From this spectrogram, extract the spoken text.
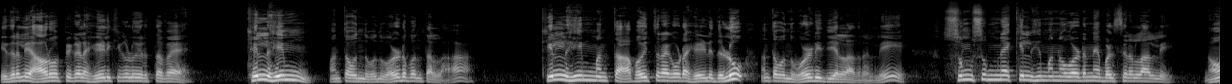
ಇದರಲ್ಲಿ ಆರೋಪಿಗಳ ಹೇಳಿಕೆಗಳು ಇರ್ತವೆ. ಕಿಲ್ ಹಿಮ್ ಅಂತ ಒಂದು ಒಂದು ವರ್ಡ್ ಬಂತಲ್ಲ? ಕಿಲ್ ಹಿಮ್ ಅಂತ ಪವಿತ್ರಗೌಡ ಹೇಳಿದಳು ಅಂತ ಒಂದು ವರ್ಡ್ ಇದೆಯಲ್ಲ ಅದರಲ್ಲಿ? ಸುಮ್ ಸುಮ್ಮನೆ ಕಿಲ್ ಹಿಮ್ ಅನ್ನೋ ವರ್ಡನ್ನೇ ಬಳಸಿರಲ್ಲ ಅಲ್ಲಿ? ನೋ?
